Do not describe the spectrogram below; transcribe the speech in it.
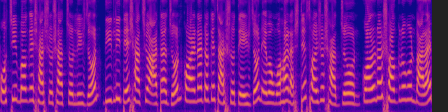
পশ্চিমবঙ্গে সাতশো সাতচল্লিশ জন, দিল্লিতে সাতশো আঠাশ জন, কর্ণাটকে চারশো তেইশ জন এবং মহারাষ্ট্রে ছয়শো সাত জন। করোনার সংক্রমণ বাড়ায়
